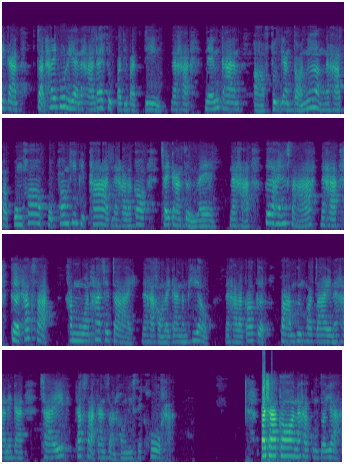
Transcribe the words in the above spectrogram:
มีการ จัดให้ผู้เรียนนะคะได้ฝึกปฏิบัติจริงนะคะ เน้นการฝึกอย่างต่อเนื่องนะคะ ปรับปรุงข้อบกพร่องที่ผิดพลาดนะคะ แล้วก็ใช้การเสริมแรงนะคะ เพื่อให้นักศึกษานะคะ เกิดทักษะคำนวณค่าใช้จ่ายนะคะของรายการนำเที่ยวนะคะ แล้วก็เกิดความพึงพอใจนะคะในการใช้ทักษะการสอนของ d e c e c o ค่ะ ประชากรนะคะกลุ่มตัวอย่าง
